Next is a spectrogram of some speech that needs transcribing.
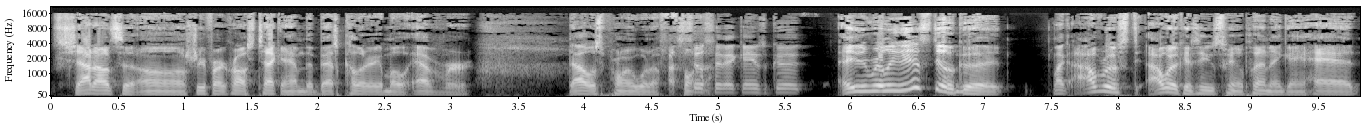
shout out to, um, Street Fighter Cross Tekken having the best color edit mode ever. That was probably of I fun. still say that game's good. It really is still good. Like I would have, I would have continued playing, that game had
